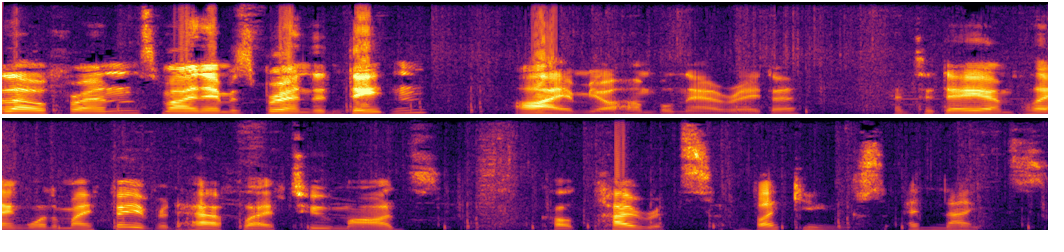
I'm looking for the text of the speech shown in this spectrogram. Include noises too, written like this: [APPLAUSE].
Hello, friends. My name is Brandon Dayton. I am your humble narrator, and today I'm playing one of my favorite Half-Life 2 mods called Pirates, Vikings, and Knights.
